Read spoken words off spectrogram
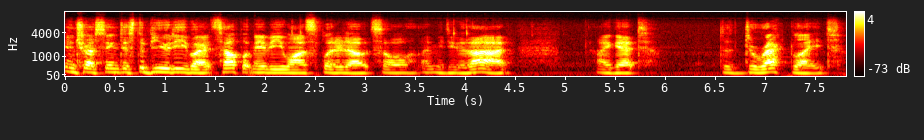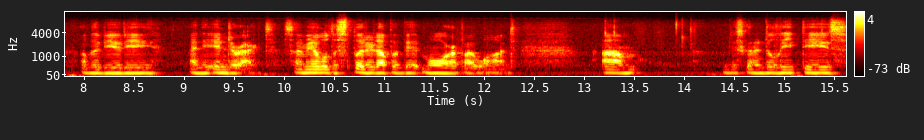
interesting, just the beauty by itself, but maybe you want to split it out. So let me do that. I get the direct light of the beauty and the indirect. So I'm able to split it up a bit more if I want. Um, I'm just going to delete these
